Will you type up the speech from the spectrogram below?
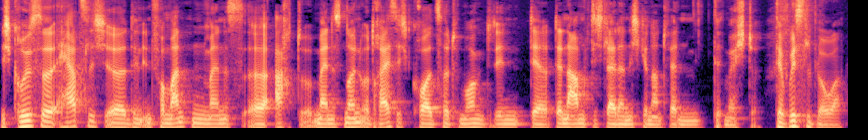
Ich grüße herzlich äh, den Informanten meines äh, 8, meines 9.30 Uhr Calls heute Morgen, den, der, der namentlich leider nicht genannt werden möchte. Der Whistleblower.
